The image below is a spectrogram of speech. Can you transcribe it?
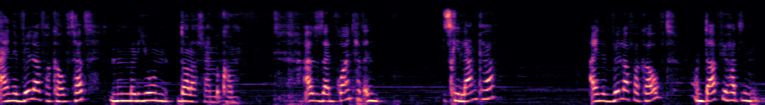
eine Villa verkauft hat, einen Millionen Dollarschein bekommen. Also sein Freund hat in Sri Lanka eine Villa verkauft und dafür hat ihn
